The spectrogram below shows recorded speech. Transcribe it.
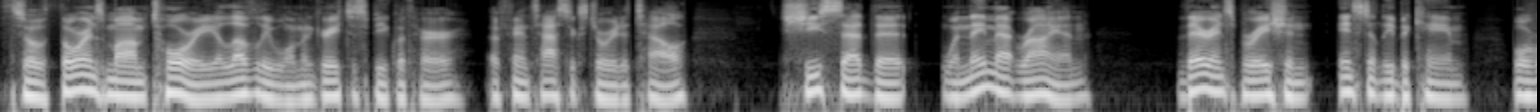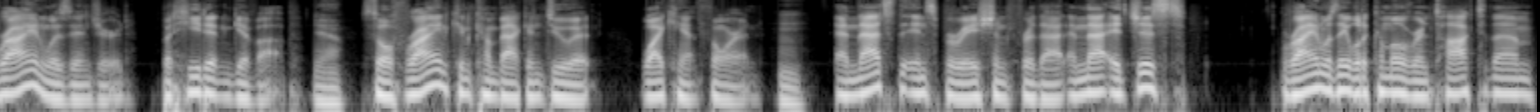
so Thorin's mom, Tori, a lovely woman, great to speak with her, a fantastic story to tell. She said that when they met Ryan, their inspiration instantly became, well, Ryan was injured, but he didn't give up. Yeah. So if Ryan can come back and do it, why can't Thorin? Hmm. And that's the inspiration for that. And that it just Ryan was able to come over and talk to them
